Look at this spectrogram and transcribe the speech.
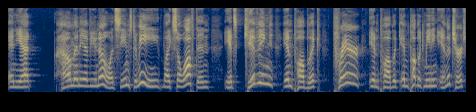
and yet how many of you know? It seems to me like so often it's giving in public, prayer in public, in public meaning in the church,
